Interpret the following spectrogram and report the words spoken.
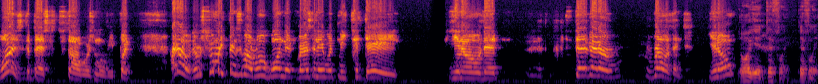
was the best Star Wars movie, but I don't know. There were so many things about Rogue One that resonate with me today. You know that that, that are relevant. You know, Oh yeah, definitely, definitely.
